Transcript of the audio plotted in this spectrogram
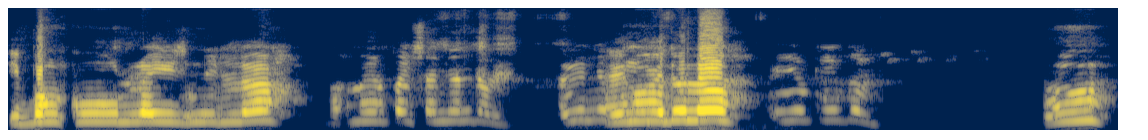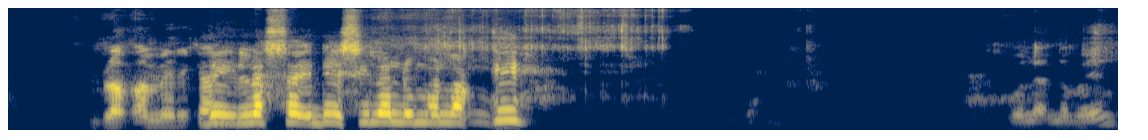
Ibang kulay nila. Baka meron pa isa niyan dol. Ayun yung Ay king. mga idol, oh. Ayun yung king dol. Oh, Black American. di, lasa, di sila lumalaki. Wala na ba yun?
